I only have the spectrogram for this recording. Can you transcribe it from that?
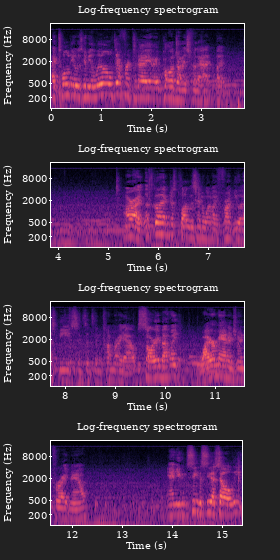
I told you it was going to be a little different today. I apologize for that, but... Alright, let's go ahead and just plug this into one of my front USBs since it's going to come right out. Sorry about my wire management for right now. And you can see the CSL Elite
